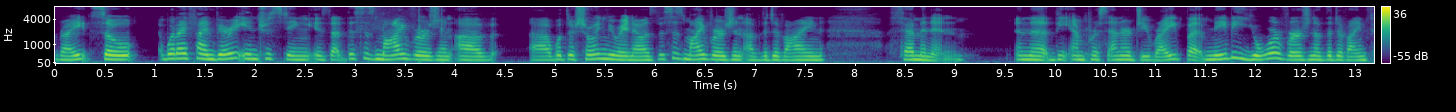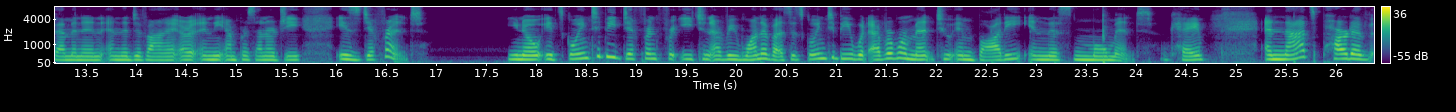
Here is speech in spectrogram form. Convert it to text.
right? So, what I find very interesting is that this is my version of uh, what they're showing me right now is this is my version of the divine feminine and the the empress energy right? But maybe your version of the divine feminine and the divine or in the empress energy is different. You know it's going to be different for each and every one of us. It's going to be whatever we're meant to embody in this moment okay? And that's part of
